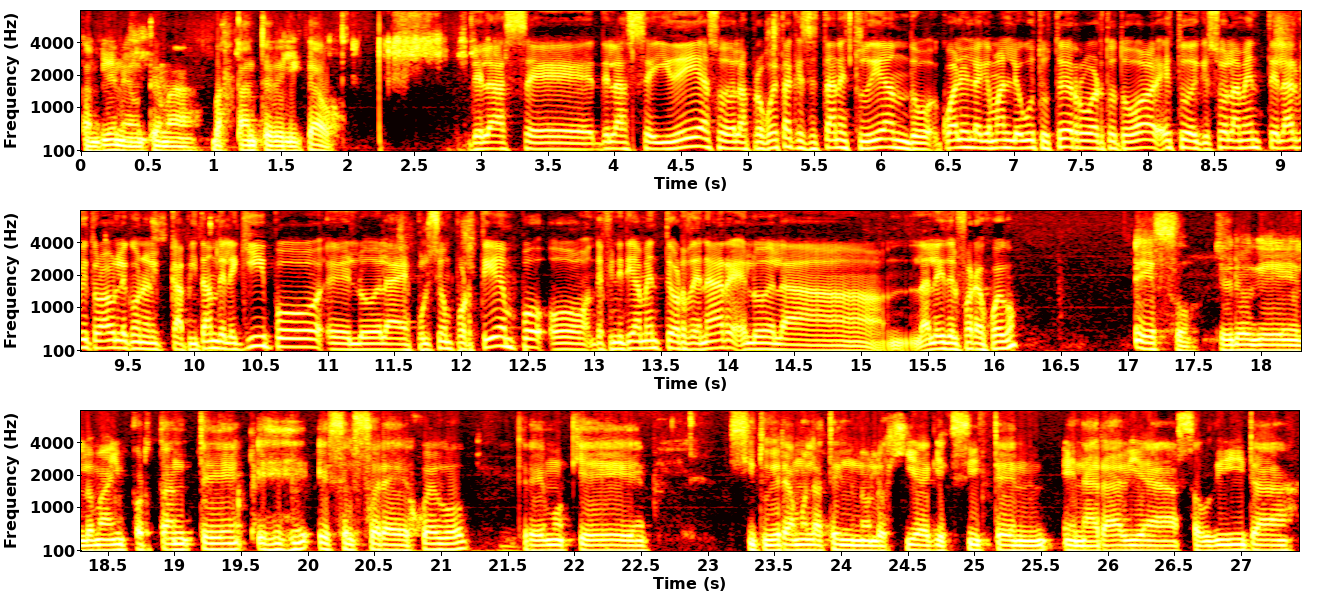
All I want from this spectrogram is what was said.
También es un tema bastante delicado. De las, eh, de las eh, ideas o de las propuestas que se están estudiando, ¿cuál es la que más le gusta a usted, Roberto Tobar? ¿Esto de que solamente el árbitro hable con el capitán del equipo, eh, lo de la expulsión por tiempo o definitivamente ordenar eh, lo de la, la ley del fuera de juego? Eso, yo creo que lo más importante es, es el fuera de juego. Creemos que si tuviéramos la tecnología que existe en, en Arabia Saudita,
